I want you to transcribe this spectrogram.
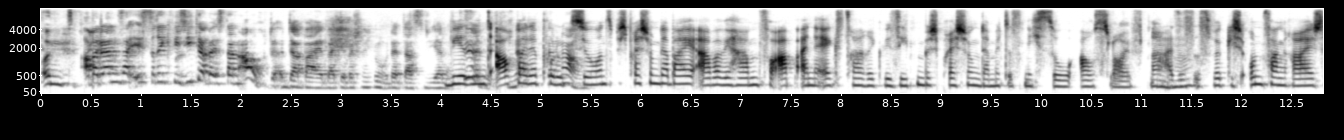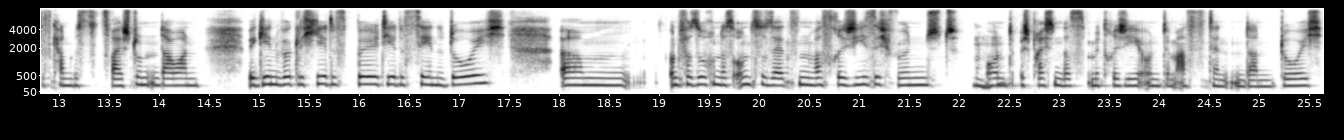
Und aber dann ist Requisite aber ist dann auch dabei bei der Besprechung oder das wir Wir sind auch ne? bei der genau. Produktionsbesprechung genau. dabei, aber wir haben vorab eine extra Requisitenbesprechung, damit es nicht so ausläuft. Ne? Also mhm. Also es ist wirklich umfangreich, es kann bis zu zwei Stunden dauern. Wir gehen wirklich jedes Bild, jede Szene durch ähm, und versuchen das umzusetzen, was Regie sich wünscht gewünscht mhm. und besprechen das mit Regie und dem Assistenten dann durch.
